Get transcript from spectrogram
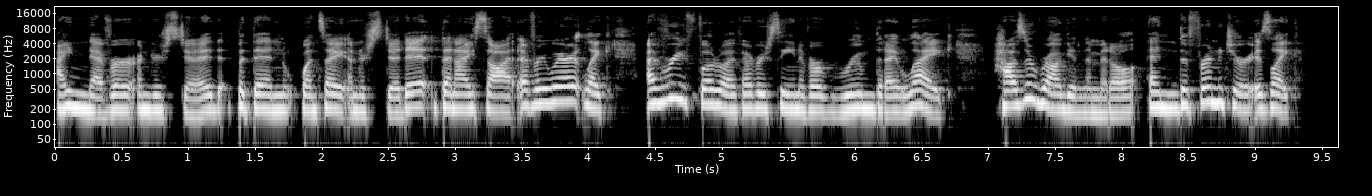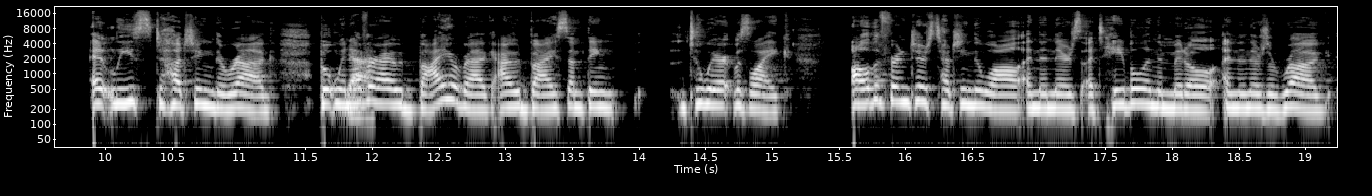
I never understood. But then once I understood it, then I saw it everywhere. Like every photo I've ever seen of a room that I like has a rug in the middle and the furniture is like at least touching the rug. But whenever yeah. I would buy a rug, I would buy something to where it was like all the furniture is touching the wall and then there's a table in the middle and then there's a rug.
